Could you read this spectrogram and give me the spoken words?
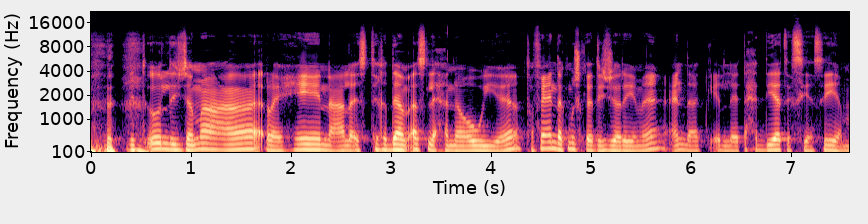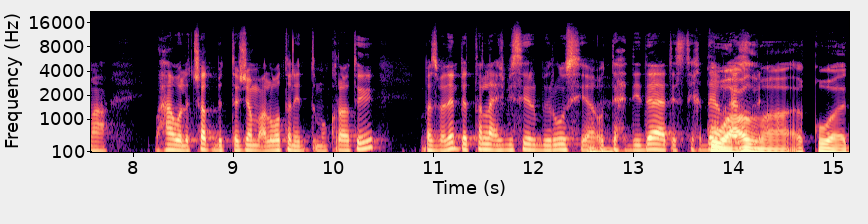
بتقول الجماعة رايحين على استخدام أسلحة نووية. ففي عندك مشكلة الجريمة عندك التحديات السياسية مع محاولة شطب التجمع الوطني الديمقراطي. بس بعدين بتطلع إيش بيصير بروسيا والتحديدات استخدام قوة عظمى قوة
